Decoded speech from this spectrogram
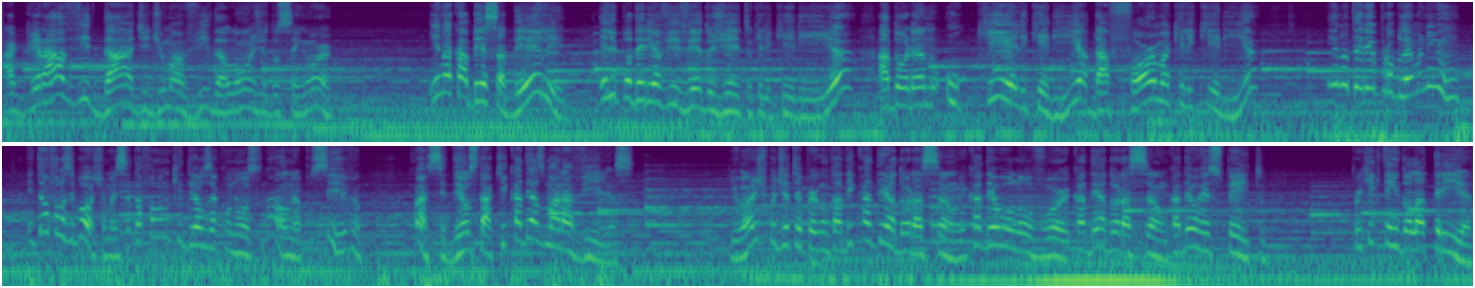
a gravidade de uma vida longe do Senhor? E na cabeça dele, ele poderia viver do jeito que ele queria, adorando o que ele queria, da forma que ele queria, e não teria problema nenhum. Então falou assim: Poxa, mas você está falando que Deus é conosco? Não, não é possível. Ué, se Deus está aqui, cadê as maravilhas? E o anjo podia ter perguntado: e cadê a adoração? E cadê o louvor? Cadê a adoração? Cadê o respeito? Por que, que tem idolatria?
